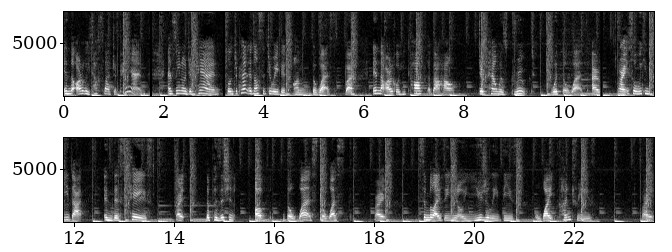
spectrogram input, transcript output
in the article he talks about Japan. And so, you know, Japan, so Japan is not situated on the west, but in the article he talks about how Japan was grouped with the west. Right? So we can see that in this case, right? The position of the West, the West, right? Symbolizing, you know, usually these white countries, right,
